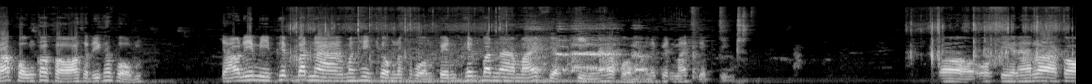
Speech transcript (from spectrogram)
ครับผมก็ขอสวัสดีครับผมเช้านี้มีเพชรบ้านนามาให้ชมนะครับผม เป็นเพชรบ้านนาไม้เสียบกิ่งนะครับผม อันนี้เป็นไม้เสียบกิ่ง ก็โอเคนะรากก็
